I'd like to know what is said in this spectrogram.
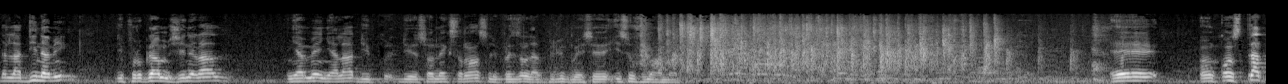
dans la dynamique du programme général Niamey Niala de son Excellence le Président de la République, M. Issouf Mohamed. Et on constate,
